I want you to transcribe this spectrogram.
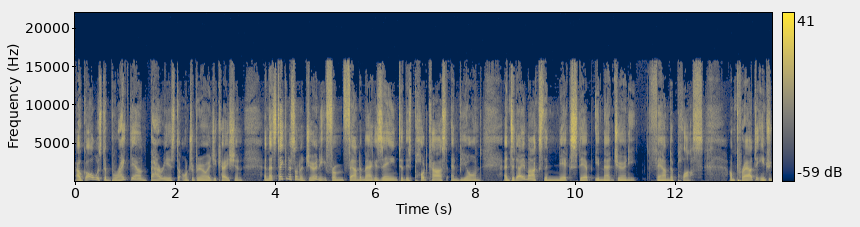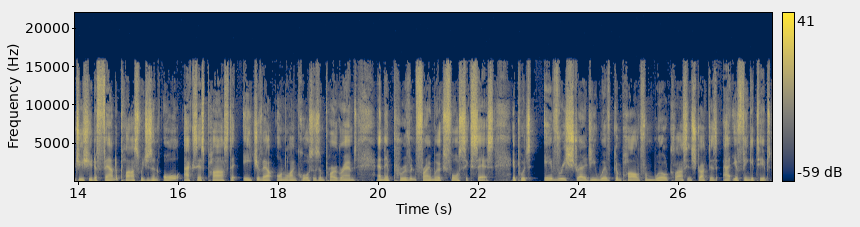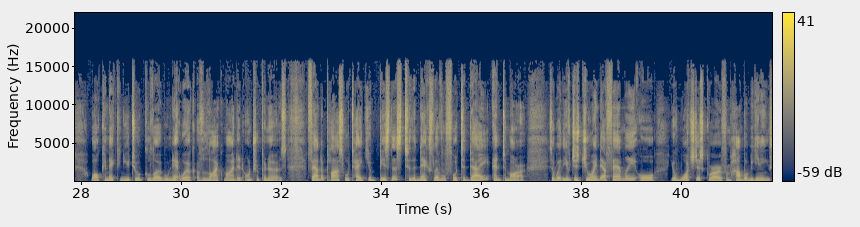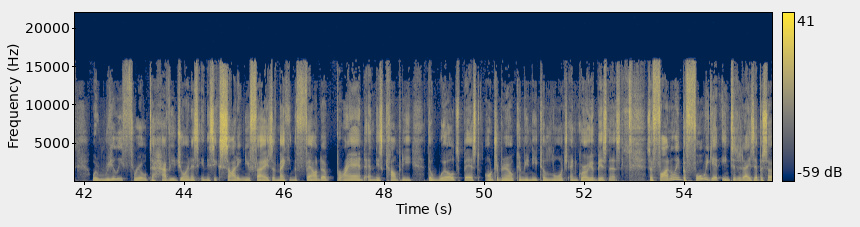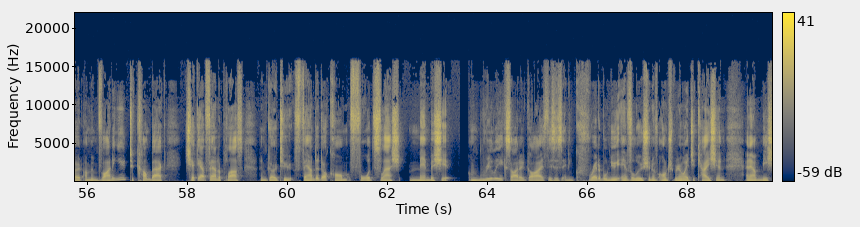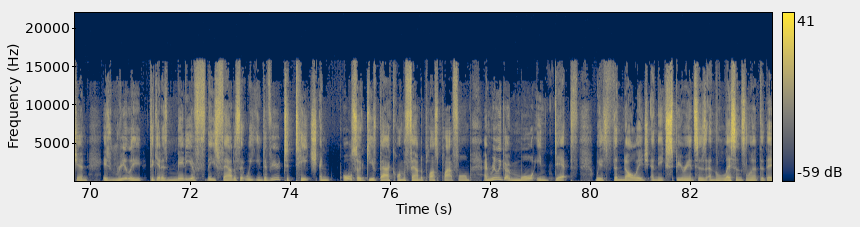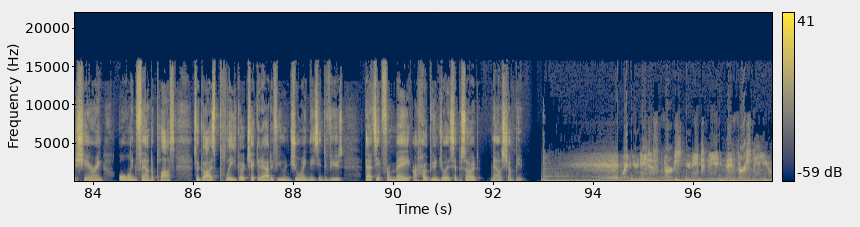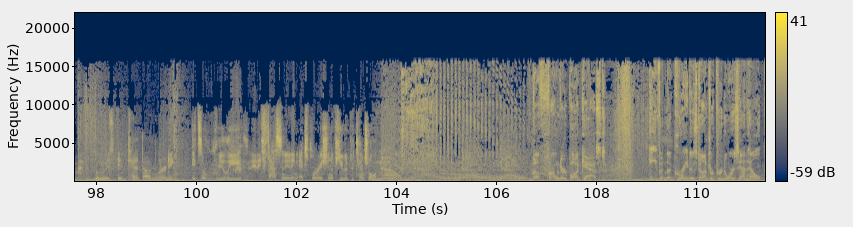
Our goal was to break down barriers to entrepreneurial education, and that's taken us on a journey from Foundr Magazine to this podcast and beyond. And today marks the next step in that journey Foundr Plus. I'm proud to introduce you to Foundr Plus, which is an all access pass to each of our online courses and programs and their proven frameworks for success. It puts every strategy we've compiled from world class instructors at your fingertips while connecting you to a global network of like minded entrepreneurs. Foundr Plus will take your business to the next level for today and tomorrow. So, whether you've just joined our family or you've watched us grow from humble beginnings, we're really thrilled to have you join us in this exciting new phase of making the Foundr brand and this company the world's best entrepreneurial community to launch and grow your business. So, finally, before we get into today's episode, I'm inviting you to come back check out Foundr Plus and go to foundr.com forward slash membership. I'm really excited, guys. This is an incredible new evolution of entrepreneurial education. And our mission is really to get as many of these founders that we interview to teach and also give back on the Foundr Plus platform and really go more in depth with the knowledge and the experiences and the lessons learned that they're sharing all in Foundr Plus. So, guys, please go check it out if you're enjoying these interviews. That's it from me. I hope you enjoy this episode. Now let's jump in. What you need is thirst. You need to be a thirsty human. who is intent on learning. It's a really fascinating exploration of human potential. Now. The Foundr Podcast. Even the greatest entrepreneurs had help.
